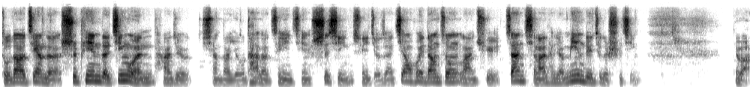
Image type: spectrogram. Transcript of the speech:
读到这样的诗篇的经文，他就想到犹太的这一件事情，所以就在教会当中来去站起来，他就面对这个事情，对吧？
